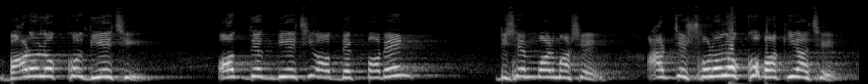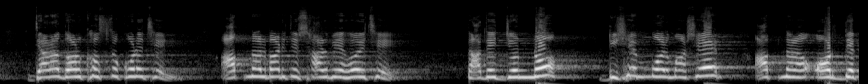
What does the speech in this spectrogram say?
বারো লক্ষ দিয়েছি। অর্ধেক দিয়েছি, অর্ধেক পাবেন। ডিসেম্বর মাসে। আর যে ষোলো লক্ষ বাকি আছে, যারা দরখাস্ত করেছেন, আপনার বাড়িতে সার্ভে হয়েছে, তাদের জন্য ডিসেম্বর মাসে আপনারা অর্ধেক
